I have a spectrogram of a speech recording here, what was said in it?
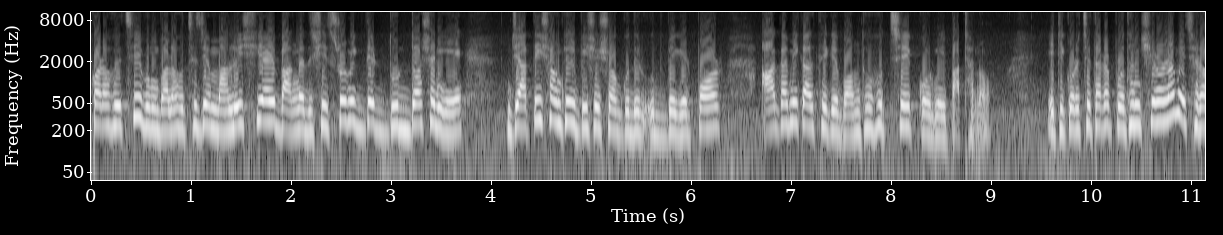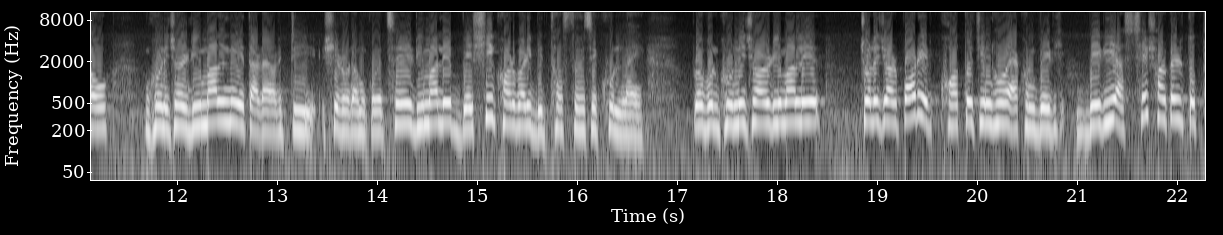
করা হয়েছে এবং বলা হচ্ছে যে মালয়েশিয়ায় বাংলাদেশি শ্রমিকদের দুর্দশা নিয়ে জাতিসংঘের বিশেষজ্ঞদের উদ্বেগের পর আগামীকাল থেকে বন্ধ হচ্ছে কর্মী পাঠানো। এটি করেছে তারা প্রধান শিরোনাম। এছাড়াও ঘূর্ণিঝড় রিমাল নিয়ে তারা একটি শিরোনাম করেছে। রিমালে বেশি ঘরবাড়ি বিধ্বস্ত হয়েছে খুলনায়। প্রবল ঘূর্ণিঝড় রিমালে চলে যাওয়ার পর এর ক্ষত চিহ্ন এখন বেরিয়ে আসছে। সরকারের তথ্য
